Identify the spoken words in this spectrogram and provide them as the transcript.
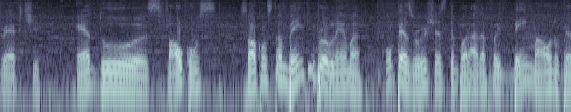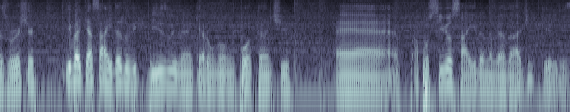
draft é dos Falcons Falcons também tem problema com o pass rusher. Essa temporada foi bem mal no pass rusher. E vai ter a saída do Vic Beasley, né, que era um nome importante. É, a possível saída, na verdade, que eles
